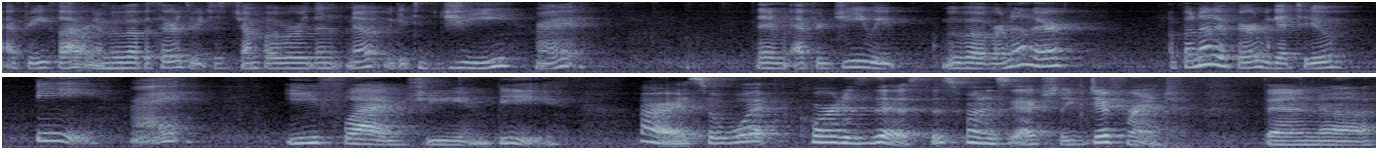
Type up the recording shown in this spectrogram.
after E flat, we're to move up a third, so we just jump over the note, we get to G, right? Then after G, we move over another, another third, we get to B, right? E flat, G, and B. All right, so what chord is this? This one is actually different than uh,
